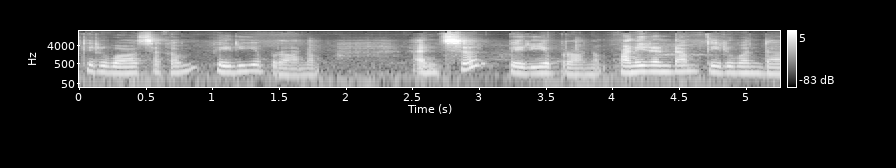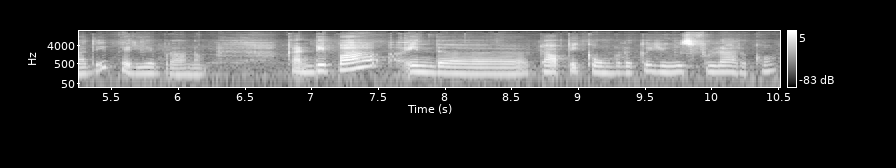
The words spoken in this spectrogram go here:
திருவாசகம் பெரிய புராணம். ஆன்சர் பெரிய புராணம். பனிரெண்டாம் திருவந்தாதி பெரிய புராணம். கண்டிப்பாக இந்த டாபிக் உங்களுக்கு யூஸ்ஃபுல்லாக இருக்கும்.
